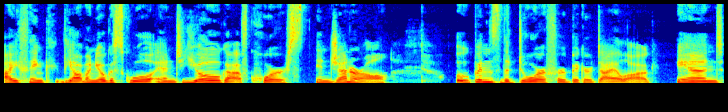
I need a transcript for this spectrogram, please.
I think the Atman Yoga School and yoga, of course, in general, opens the door for a bigger dialogue. And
